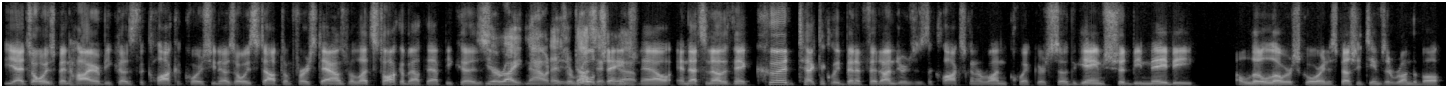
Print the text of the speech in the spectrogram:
Yeah, it's always been higher because the clock, of course, you know, has always stopped on first downs. But let's talk about that because You're right. Now it, has a rule change yeah. now, and that's another thing that could technically benefit unders is the clock's going to run quicker. So the game should be maybe a little lower scoring, especially teams that run the ball.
